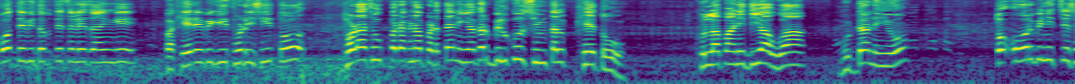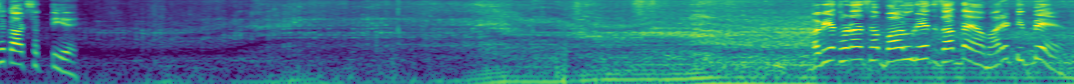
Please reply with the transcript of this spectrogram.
पौधे भी दबते चले जाएँगे, बखेरे भी थोड़ी सी तो थोड़ा सा ऊपर रखना पड़ता है नहीं। अगर बिल्कुल सिंपल खेत हो, खुला पानी दिया हुआ बुढ़ा नहीं हो तो और भी नीचे से काट सकती है। अब ये थोड़ा सा बालू रेत ज़्यादा है, हमारे टिब्बे हैं।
